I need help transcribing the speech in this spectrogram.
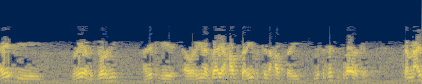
قالت لي وهي بتزورني قالت لي أوري لك بقى هي حافظة إيه؟ قلت لها حافظة إيه؟ بس البنت صغيرة كده. سمعت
